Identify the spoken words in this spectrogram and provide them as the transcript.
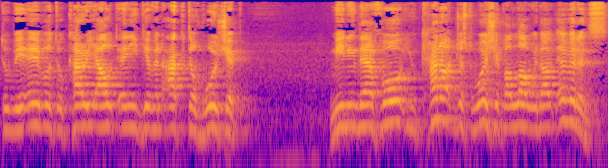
to be able to carry out any given act of worship. Meaning, therefore, you cannot just worship Allah without evidence.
